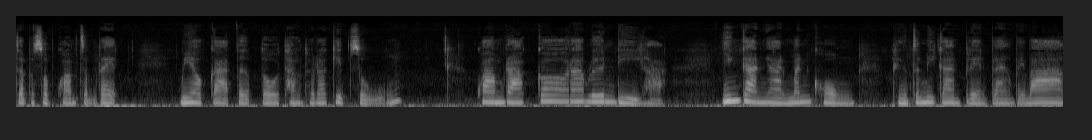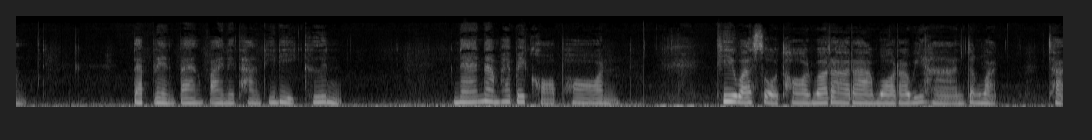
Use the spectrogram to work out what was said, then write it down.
จะประสบความสำเร็จ มีโอกาสเติบโตทางธุรกิจสูงความรักก็ราบรื่นดีค่ะ ยิ่งการงานมั่นคงถึงจะมีการเปลี่ยนแปลงไปบ้าง แต่เปลี่ยนแปลงไปในทางที่ดีขึ้น แนะนำให้ไปขอพร ที่วัดโสธรวรารามวรวิหารจังหวัดฉะ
